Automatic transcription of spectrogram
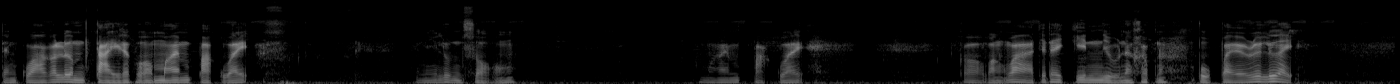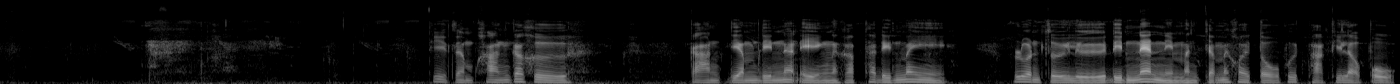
แตงกวาก็เริ่มไต่แล้วผมเอาไม้มาปักไว้ อันนี้รุ่นสองไม้มาปักไว้ ก็หวังว่าจะได้กินอยู่นะครับนะปลูกไปเรื่อยๆที่สำคัญก็คือการเตรียมดินนั่นเองนะครับ ถ้าดินไม่ร่วนซุยหรือดินแน่นนี่มันจะไม่ค่อยโตพืชผักที่เราปลูก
